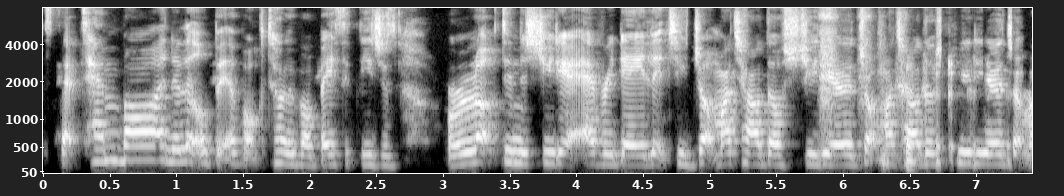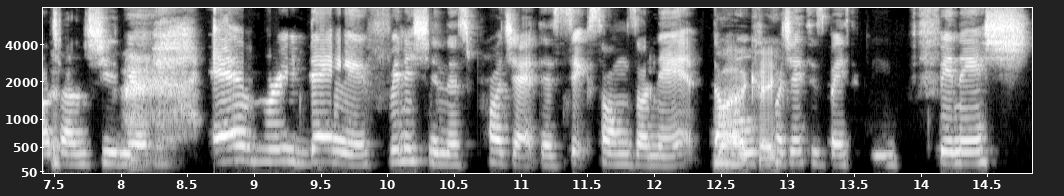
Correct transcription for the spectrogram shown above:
September and a little bit of October basically just locked in the studio every day, literally drop my child off studio, drop my child off studio, drop my child off studio. Every day finishing this project. There's six songs on it. The whole okay. project is basically finished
